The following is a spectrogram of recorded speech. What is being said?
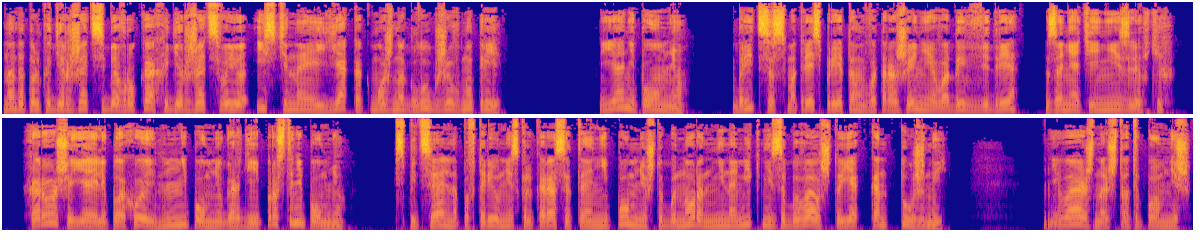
Надо только держать себя в руках и держать свое истинное «я» как можно глубже внутри. Я не помню. Бриться, смотрясь при этом в отражение воды в ведре, занятие не из легких. Хороший я или плохой, не помню, Гордей, просто не помню. Специально повторил несколько раз это «не помню», чтобы Норан ни на миг не забывал, что я контуженный. «Неважно, что ты помнишь.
